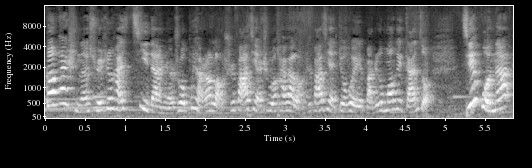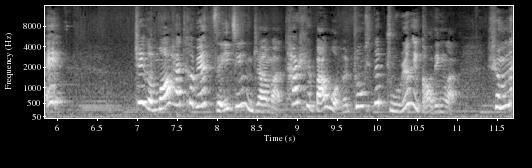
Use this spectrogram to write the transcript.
刚开始呢，学生还忌惮着说不想让老师发现，是不是害怕老师发现就会把这个猫给赶走？结果呢，哎，这个猫还特别贼精，你知道吗？它是把我们中心的主任给搞定了。什么呢？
